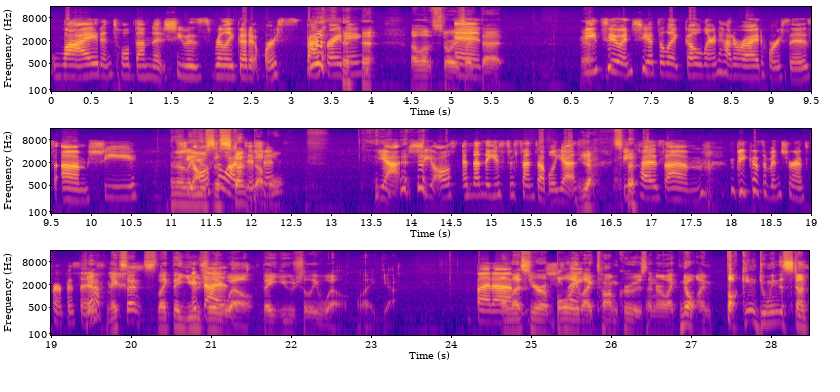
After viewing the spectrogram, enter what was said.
lied and told them that she was really good at horseback riding? I love stories like And- that. Me too, and she had to like go learn how to ride horses. Um, she And then She they used a stunt auditioned- double. yeah she also and then they used a stunt double yes Yeah. because um because of insurance purposes yeah, makes sense. Like they usually will. They usually will. Like, yeah. but um, Unless you're a bully like, Tom Cruise and they're like, no, I'm fucking doing the stunt.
